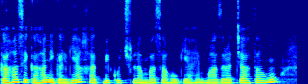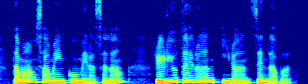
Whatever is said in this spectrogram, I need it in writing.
کہاں سے کہاں نکل گیا، خط بھی کچھ لمبا سا ہو گیا ہے۔ معذرت چاہتا ہوں۔ تمام سامعین کو میرا سلام۔ ریڈیو تہران، ایران، زندہ باد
